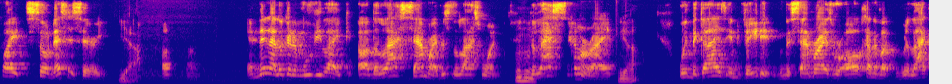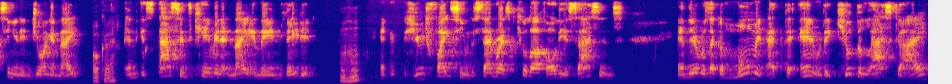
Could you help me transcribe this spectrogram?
quite so necessary. Yeah. And then I look at a movie like uh, The Last Samurai. This is the last one. Mhm. The Last Samurai. Yeah. When the guys invaded, when the samurais were all kind of uh, relaxing and enjoying a night, Okay. and the assassins came in at night and they invaded, hmm and a huge fight scene where the samurais killed off all the assassins. And there was like a moment at the end where they killed the last guy.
